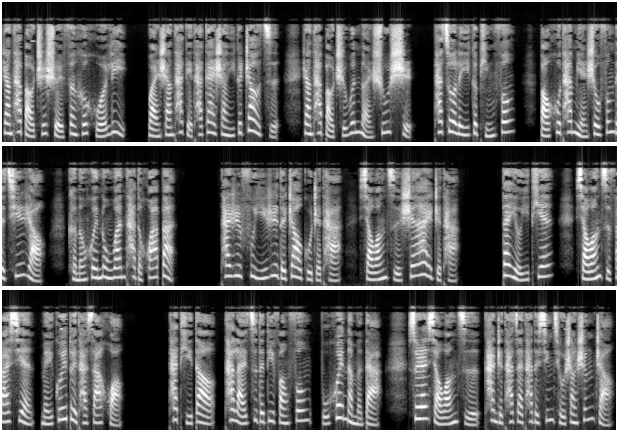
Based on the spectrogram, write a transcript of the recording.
让它保持水分和活力。晚上，他给它盖上一个罩子，让它保持温暖舒适。他做了一个屏风，保护它免受风的侵扰，可能会弄弯它的花瓣。他日复一日地照顾着它，小王子深爱着它。但有一天，小王子发现玫瑰对他撒谎。他提到他来自的地方风不会那么大。虽然小王子看着他在他的星球上生长，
